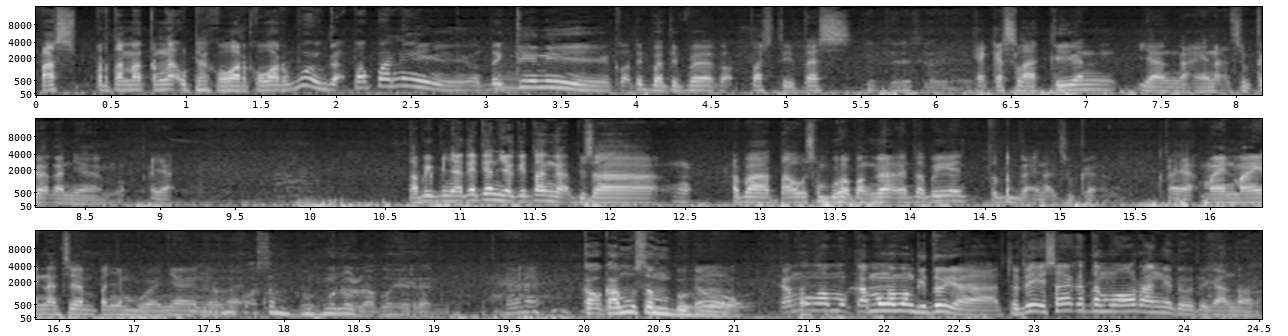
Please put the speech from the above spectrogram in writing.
Pas pertama kena udah keluar-keluar wah nggak apa-apa nih OTG nih kok tiba-tiba kok pas dites kekes lagi kan ya nggak enak juga kan ya kayak tapi penyakit kan ya kita nggak bisa apa tahu sembuh apa enggak tapi tetap nggak enak juga. Kayak main-main aja penyembuhannya itu Kamu kok sembuh ngono lho aku heran. Kok kamu sembuh? Tuh, kamu ngomong kamu ngomong gitu ya? Jadi saya ketemu orang itu di kantor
